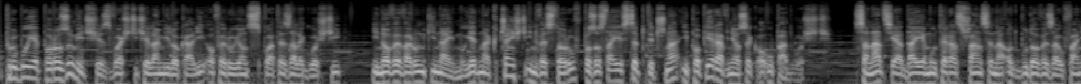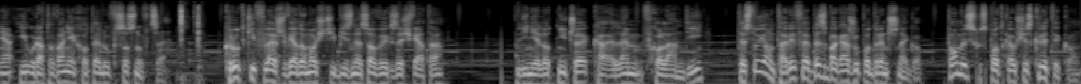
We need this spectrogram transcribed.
próbuje porozumieć się z właścicielami lokali, oferując spłatę zaległości i nowe warunki najmu, jednak część inwestorów pozostaje sceptyczna i popiera wniosek o upadłość. Sanacja daje mu teraz szansę na odbudowę zaufania i uratowanie hotelu w Sosnówce. Krótki flash wiadomości biznesowych ze świata. Linie lotnicze KLM w Holandii testują taryfę bez bagażu podręcznego. Pomysł spotkał się z krytyką.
